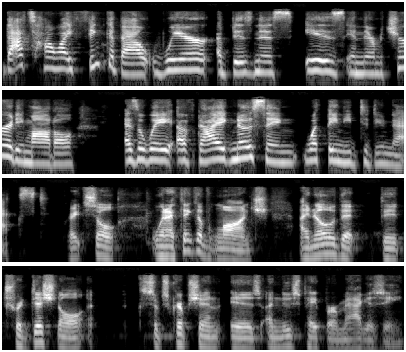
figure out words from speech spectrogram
that's how I think about where a business is in their maturity model as a way of diagnosing what they need to do next. Great. So, when I think of launch, I know that the traditional subscription is a newspaper magazine.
